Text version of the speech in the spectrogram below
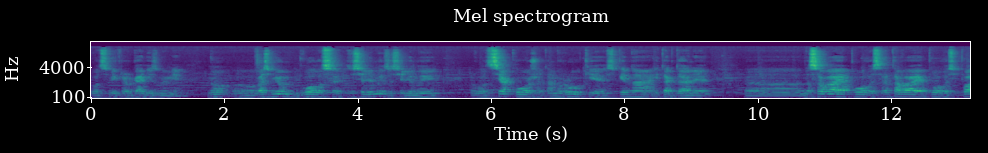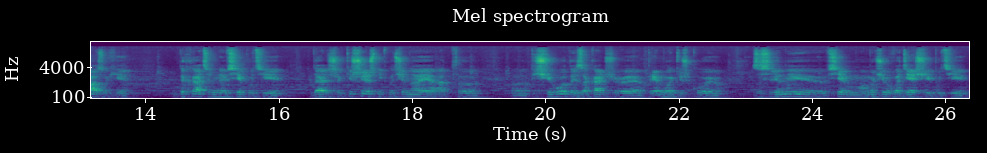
вот с микроорганизмами. Ну, э, возьмем волосы, заселены, заселены, вот, вся кожа, там, руки, спина и так далее. Э, носовая полость, ротовая полость, пазухи, дыхательные все пути. Дальше кишечник, начиная от э, пищевода и заканчивая прямой кишкой, заселены все мочевыводящие пути.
